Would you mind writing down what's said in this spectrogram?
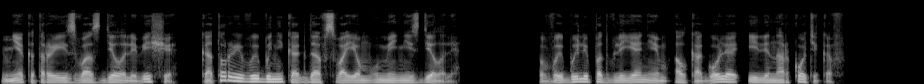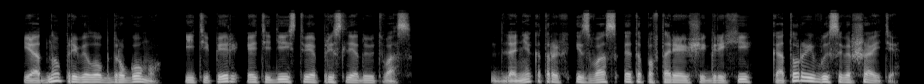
Некоторые из вас делали вещи, которые вы бы никогда в своем уме не сделали. Вы были под влиянием алкоголя или наркотиков. И одно привело к другому, и теперь эти действия преследуют вас. Для некоторых из вас это повторяющие грехи, которые вы совершаете.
